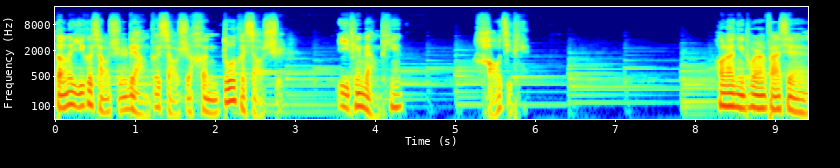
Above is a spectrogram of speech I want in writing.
等了一个小时、两个小时、很多个小时，一天、两天，好几天。后来你突然发现，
